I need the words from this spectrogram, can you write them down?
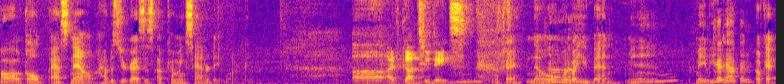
I'll, I'll ask now. How does your guys' upcoming Saturday look? Uh, I've got two dates. Okay. No. what about you, Ben? Eh, maybe. Could happen. Okay.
